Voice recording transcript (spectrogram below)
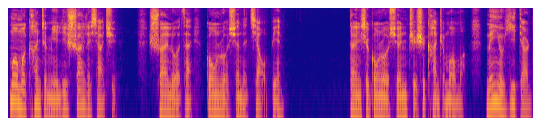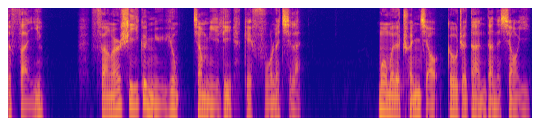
默默看着米粒摔了下去，摔落在龚若轩的脚边，但是龚若轩只是看着默默，没有一点的反应。反而是一个女佣将米粒给扶了起来。默默的唇角勾着淡淡的笑意，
